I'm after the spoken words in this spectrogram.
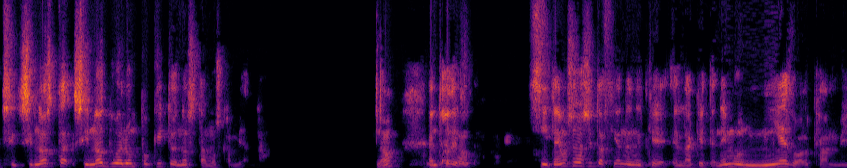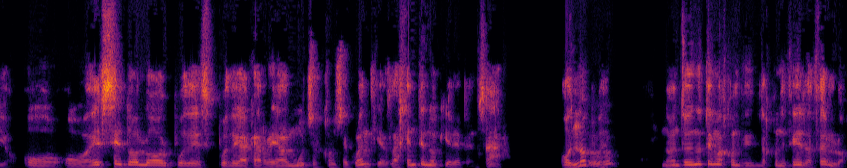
si, no está, si no duele un poquito, no estamos cambiando. ¿No? Entonces, si tenemos una situación en, que, en la que tenemos miedo al cambio o, ese dolor puede, puede acarrear muchas consecuencias, la gente no quiere pensar o no puede. ¿no? Entonces no tenemos las condiciones de hacerlo.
